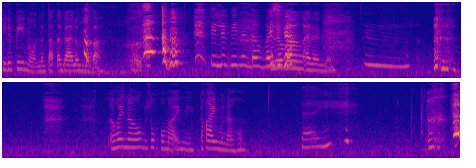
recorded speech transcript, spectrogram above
Filipino, nagtatagalog, diba? Pilipino daw ba Ano siya? bang, ano niya? Hmm. Okay na ako. Gusto ko kumain eh. Kakain mo na ako. Bye.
